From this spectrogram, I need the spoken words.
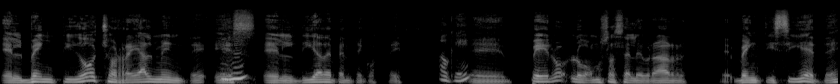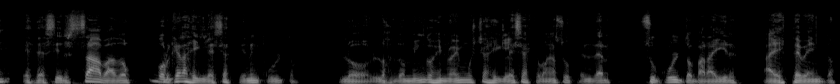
el 28 realmente es el día de Pentecostés, Ok. eh, pero lo vamos a celebrar eh, 27, es decir, sábado, porque las iglesias tienen culto lo- los domingos y no hay muchas iglesias que van a suspender su culto para ir a este evento.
